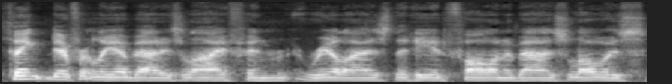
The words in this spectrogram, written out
think differently about his life and realized that he had fallen about as low as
